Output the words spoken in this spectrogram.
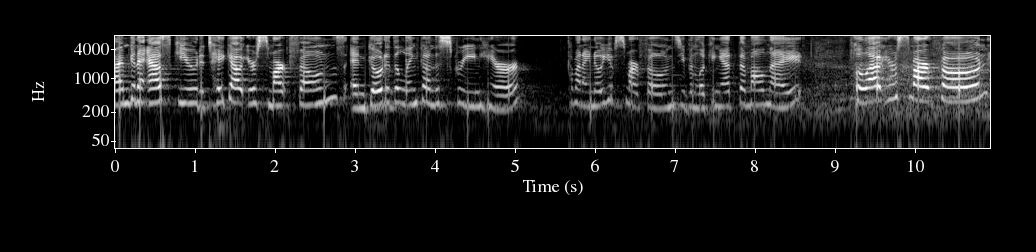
I'm going to ask you to take out your smartphones and go to the link on the screen here. Come on, I know you have smartphones. You've been looking at them all night. Pull out your smartphone.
